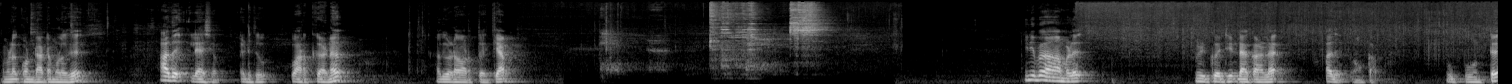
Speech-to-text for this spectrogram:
നമ്മളെ കൊണ്ടാട്ട മുളക്. അത് ലേശം എടുത്ത് വറുക്കുകയാണ്. അതിവിടെ വറുത്ത് വയ്ക്കാം ഇനിയിപ്പോൾ നമ്മൾ മെഴുക്കുവറ്റി ഉണ്ടാക്കാനുള്ള അത് നോക്കാം. ഉപ്പും ഇട്ട്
